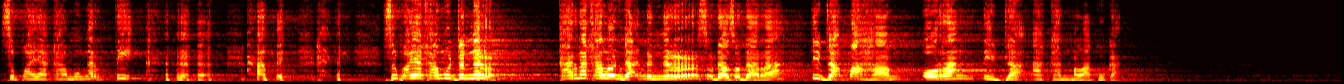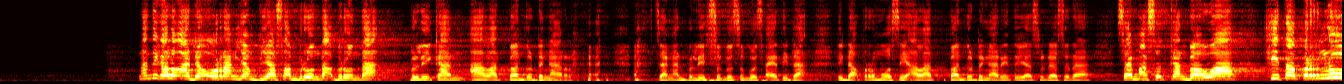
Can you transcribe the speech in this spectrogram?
Supaya kamu ngerti. supaya kamu dengar. Karena kalau tidak dengar saudara-saudara, tidak paham, orang tidak akan melakukan. Nanti kalau ada orang yang biasa berontak-berontak, belikan alat bantu dengar. Jangan beli sungguh-sungguh saya tidak tidak promosi alat bantu dengar itu ya saudara-saudara. Saya maksudkan bahwa kita perlu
